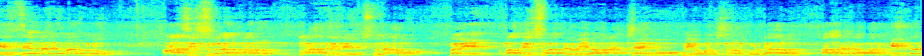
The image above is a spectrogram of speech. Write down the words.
గెస్సేమనే వనములో ఆ శిశువులను మనం రాత్రి నేర్చుకున్నాము. మరి మత్తి స్వార్థ ఇరవై ఆరు అధ్యాయము ముప్పై వచ్చిన అనుకుంటాను. అంతటా వారు కీర్తన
